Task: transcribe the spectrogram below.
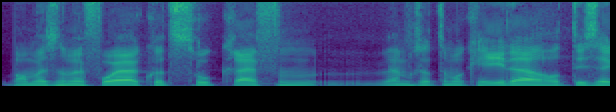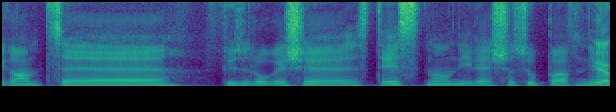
wenn wir jetzt nochmal vorher kurz zurückgreifen, wir haben gesagt, okay, jeder hat diese ganze physiologische Testen und jeder ist schon super auf dem Ja.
